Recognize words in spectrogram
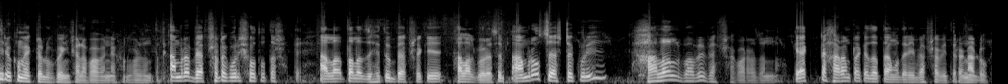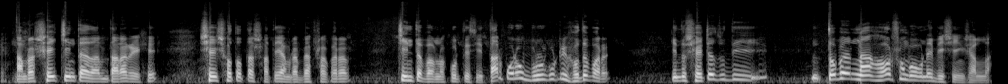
এরকম একটা লোক ইনশাল্লাহ পাবেন এখন পর্যন্ত। আমরা ব্যবসাটা করি সততার সাথে। আল্লাহ তালা যেহেতু ব্যবসাকে হালাল করেছে আমরাও চেষ্টা করি হালালভাবে ব্যবসা করার জন্য। একটা হারাম টাকা যাতে আমাদের এই ব্যবসার ভিতরে না ঢোকে। আমরা সেই চিন্তা দ্বারা রেখে সেই সততার সাথে আমরা ব্যবসা করার চিন্তা ভাবনা করতেছি। তারপরেও ভুলকুটি হতে পারে। কিন্তু সেটা যদি তবে না হওয়ার সম্ভাবনাই বেশি ইনশাল্লাহ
